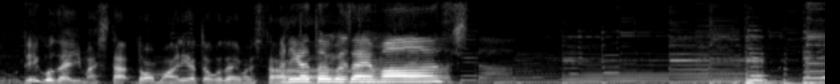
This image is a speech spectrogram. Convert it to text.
ュオでございました。どうもありがとうございました。ありがとうございます。ありがとうございました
